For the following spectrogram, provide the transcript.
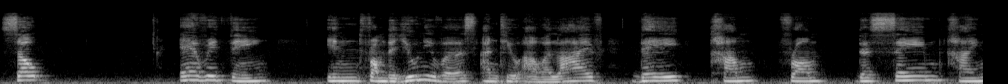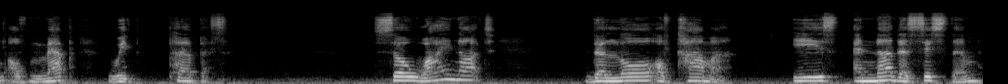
So everything in from the universe until our life, they come from the same kind of map with purpose. So why not the law of karma is another system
